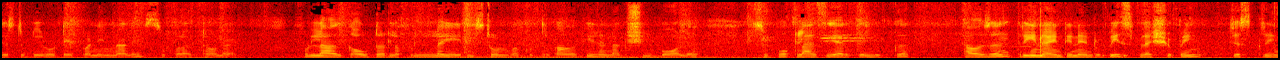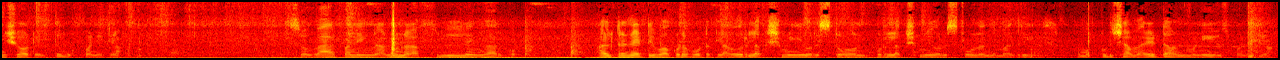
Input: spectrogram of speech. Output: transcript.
ஜஸ்ட் இப்படி ரொட்டேட் பண்ணிங்கனாலே சூப்பராக டர்ன் ஆகிடும் ஃபுல்லாக அதுக்கு அவுட்டரில் ஃபுல்லாக எடி ஸ்டோன் ஒர்க் கொடுத்துருக்காங்க. கீழே நக்ஷி பாலு சூப்பர் கிளாஸியாக இருக்குது look thousand three ninety nine rupees plus shipping just screenshot எடுத்து புக் பண்ணிக்கலாம். ஸோ வேர் பண்ணிங்கனாலும் நல்லா ஃபில்லிங்காக இருக்கும். அல்டர்னேட்டிவாக கூட போட்டுக்கலாம். ஒரு லக்ஷ்மி ஒரு ஸ்டோன் ஒரு லக்ஷ்மி ஒரு ஸ்டோன் அந்த மாதிரி. நமக்கு பிடிச்ச மாதிரி டர்ன் பண்ணி யூஸ் பண்ணிக்கலாம்.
